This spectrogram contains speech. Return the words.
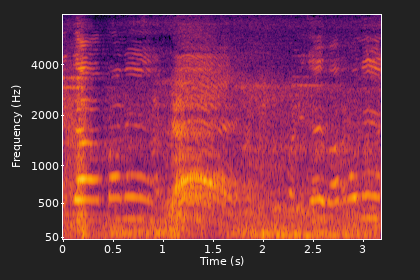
વિજય બાપાની વિજય બાપુની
